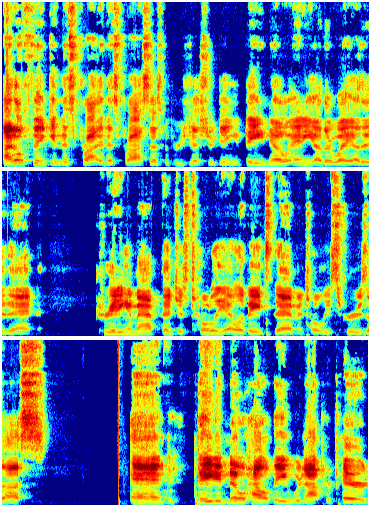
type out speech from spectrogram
I don't think in this pro in this process with redistricting they know any other way other than creating a map that just totally elevates them and totally screws us. And they didn't know how they were not prepared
